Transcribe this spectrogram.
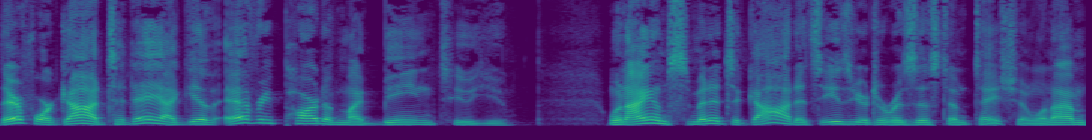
Therefore, God, today I give every part of my being to you. When I am submitted to God, it's easier to resist temptation. When I'm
